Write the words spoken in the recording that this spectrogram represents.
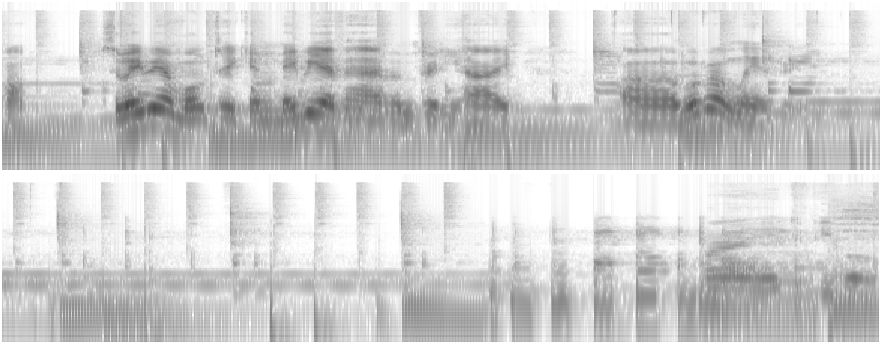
huh. So maybe I won't take him. Maybe I have him pretty high. Uh, what about Landry? Why do people?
